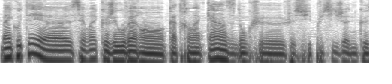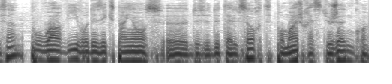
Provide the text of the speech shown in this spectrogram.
Ben écoutez, euh, c'est vrai que j'ai ouvert en 95, donc je, je suis plus si jeune que ça. Pouvoir vivre des expériences euh, de, de telle sorte, pour moi, je reste jeune, quoi,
